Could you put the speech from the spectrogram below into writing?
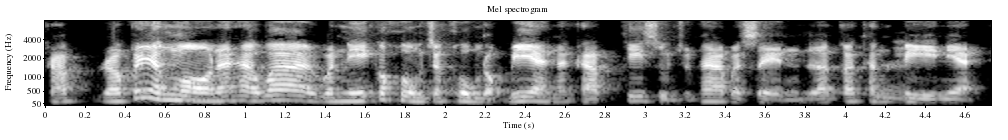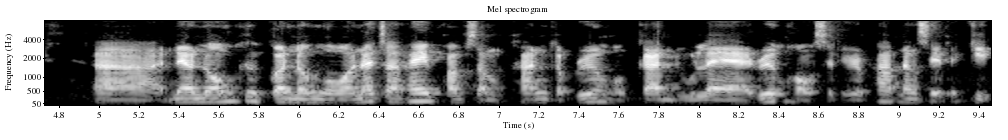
ครับเราก็ยังมองนะฮะว่าวันนี้ก็คงจะคงดอกเบี้ยนะครับที่ 0.5%แล้วก็ทั้งปีเนี่ยแนวโน้มคือกรงงน่าจะให้ความสำคัญกับเรื่องของการดูแลเรื่องของเสถียรภาพทางเศรษฐกิจ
